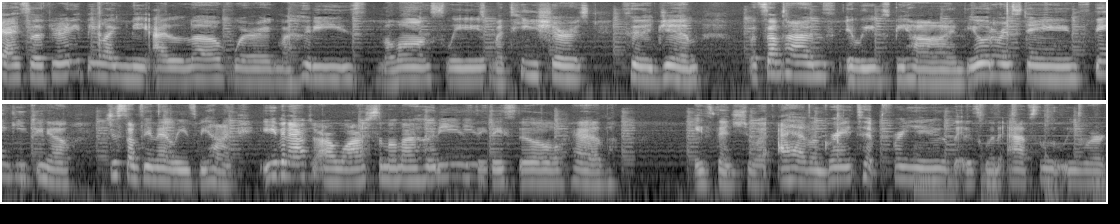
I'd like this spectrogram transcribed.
Guys, so if you're anything like me, I love wearing my hoodies, my long sleeves, my t-shirts to the gym, but sometimes it leaves behind deodorant stains, stinky, you know, just something that leaves behind. Even after I wash some of my hoodies, they still have a stench to it. I have a great tip for you that is going to absolutely work.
